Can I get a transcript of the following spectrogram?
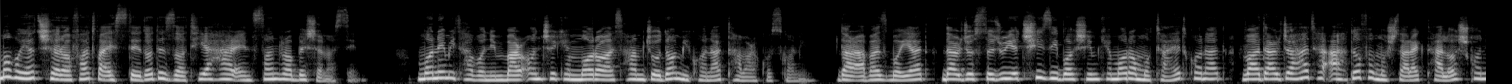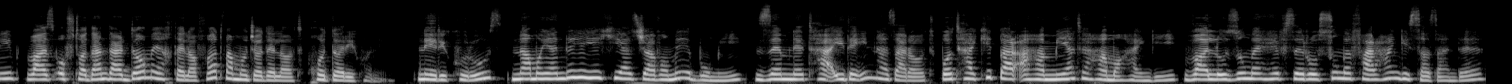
ما باید شرافت و استعداد ذاتی هر انسان را بشناسیم. ما نمی توانیم بر آنچه که ما را از هم جدا می کند تمرکز کنیم. در عوض باید در جستجوی چیزی باشیم که ما را متحد کند و در جهت اهداف مشترک تلاش کنیم و از افتادن در دام اختلافات و مجادلات خودداری کنیم. نیری کروز نماینده یکی از جوامع بومی ضمن تایید این نظرات با تاکید بر اهمیت هماهنگی و لزوم حفظ رسوم فرهنگی سازنده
